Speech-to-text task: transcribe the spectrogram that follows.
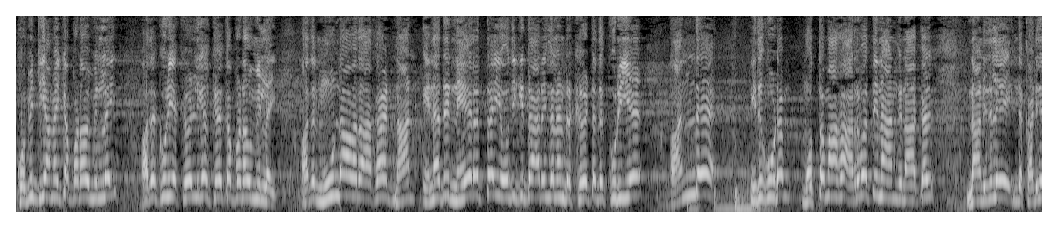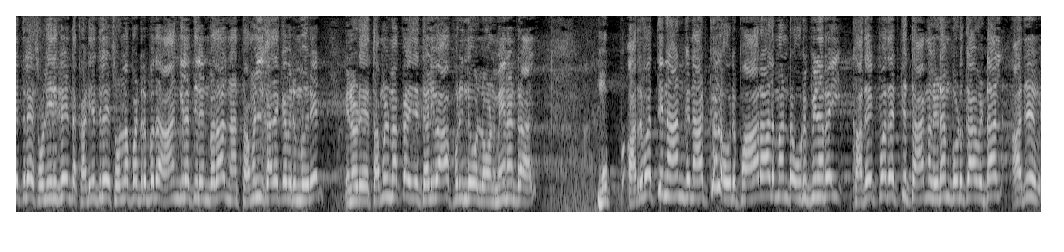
கொமிட்டி அமைக்கப்படவும் இல்லை அதற்குரிய கேள்விகள் கேட்கப்படவும் இல்லை அதன் மூன்றாவதாக நான் எனது நேரத்தை ஒதுக்கி தாருங்கள் என்று கேட்டதற்குரிய அந்த இது கூட மொத்தமாக அறுபத்தி நான்கு நாட்கள் நான் இதிலே இந்த கடிதத்திலே சொல்லியிருக்கிறேன். இந்த கடிதத்திலே சொல்லப்பட்டிருப்பது ஆங்கிலத்தில் என்பதால் நான் தமிழில் கதைக்க விரும்புகிறேன். என்னுடைய தமிழ் மக்கள் இதை தெளிவாக புரிந்து கொள்ளணும். ஏனென்றால் அறுபத்தி நான்கு நாட்கள் ஒரு பாராளுமன்ற உறுப்பினரை கதைப்பதற்கு தாங்கள் இடம் கொடுக்காவிட்டால் அது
